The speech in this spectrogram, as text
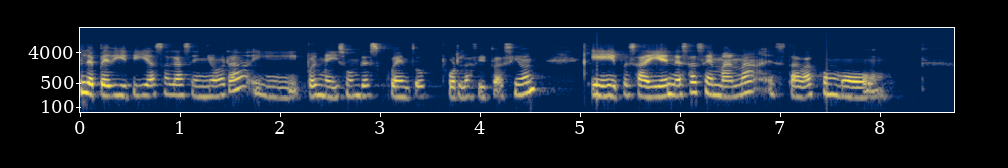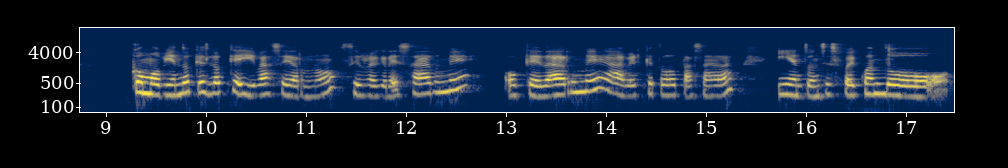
le pedí días a la señora y pues me hizo un descuento por la situación y pues ahí en esa semana estaba como como viendo qué es lo que iba a hacer, ¿no? Si regresarme o quedarme a ver qué todo pasaba. Y entonces fue cuando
